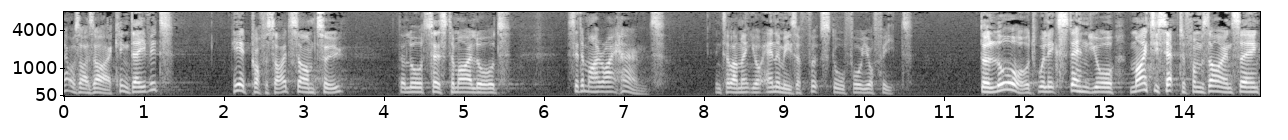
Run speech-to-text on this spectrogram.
That was Isaiah. King David, he had prophesied, Psalm 2, the Lord says to my Lord, Sit at my right hand until I make your enemies a footstool for your feet. The Lord will extend your mighty scepter from Zion, saying,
